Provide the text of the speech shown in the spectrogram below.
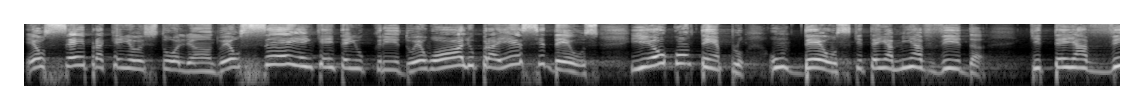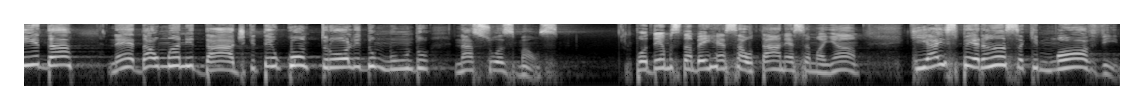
Eu sei para quem eu estou olhando, eu sei em quem tenho crido, eu olho para esse Deus e eu contemplo um Deus que tem a minha vida, que tem a vida né, da humanidade, que tem o controle do mundo nas suas mãos. Podemos também ressaltar nessa manhã que a esperança que move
